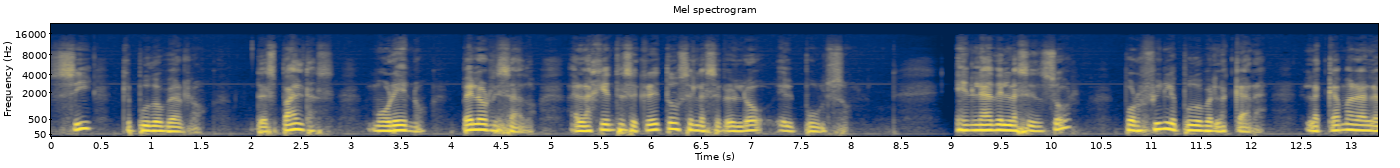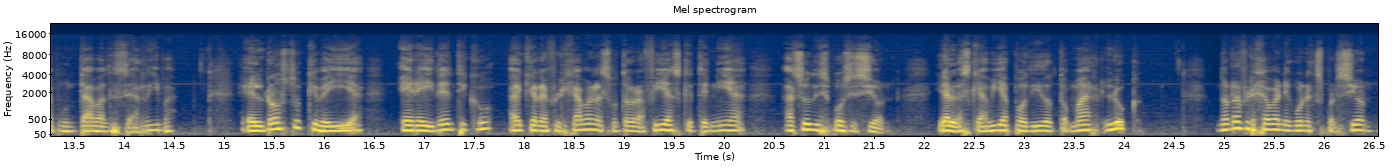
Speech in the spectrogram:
sí que pudo verlo. De espaldas, moreno, pelo rizado, al agente secreto se le aceleró el pulso. En la del ascensor, por fin le pudo ver la cara. La cámara le apuntaba desde arriba. El rostro que veía era idéntico al que reflejaban las fotografías que tenía a su disposición y a las que había podido tomar Luke. No reflejaba ninguna expresión,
